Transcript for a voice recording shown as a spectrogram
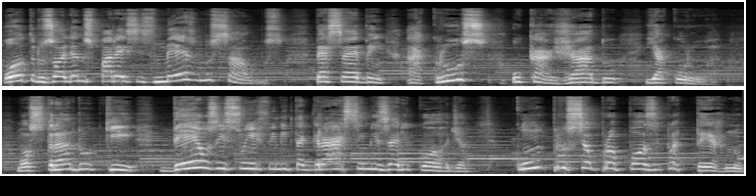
Outros olhando para esses mesmos salmos, percebem a cruz, o cajado e a coroa, mostrando que Deus, em sua infinita graça e misericórdia, cumpre o seu propósito eterno,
